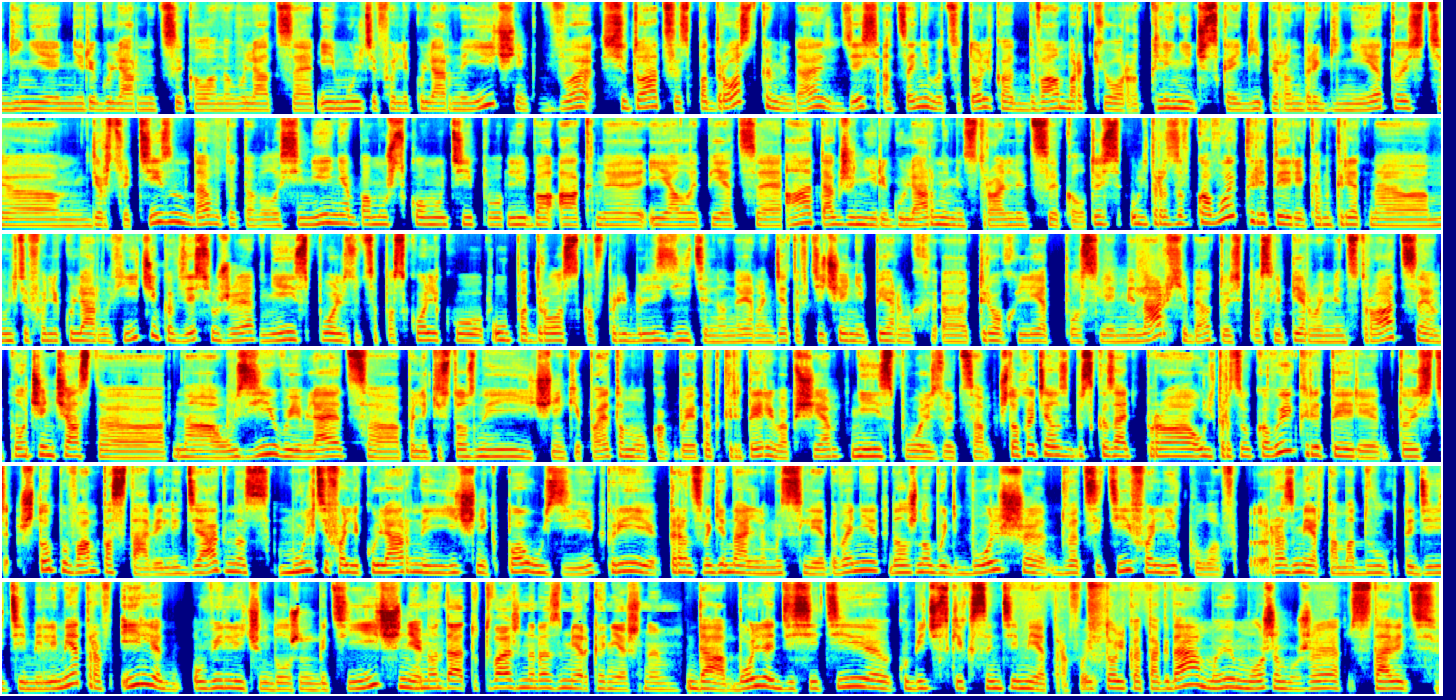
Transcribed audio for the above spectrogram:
гиперандрогения, нерегулярный цикл, анавуляция и мультифолликулярный яичник. В ситуации с подростками, да, здесь оценивается только два маркера. Клиническая гиперандрогения, то есть э, герсутизм, да, вот это волосинение по мужскому типу, либо акне и аллопеция, а также нерегулярный менструальный цикл. То есть ультразвуковой критерий конкретно мультифолликулярных яичников здесь уже не используется, поскольку у подростков приблизительно, наверное, где-то в течение первых э, трех лет после менархи, да, то есть после первой менструации, очень часто на УЗИ выявляются поликистозные яичники, поэтому как бы этот критерий вообще не используется. Что хотелось бы сказать про ультразвуковые критерии, то есть чтобы вам поставили диагноз мультифолликулярный яичник по УЗИ при трансвагинальном исследовании должно быть больше 20 фолликулов. Размер там от 2 до 9 миллиметров или увеличен должен быть яичник. Ну да, тут важен размер, конечно. Да, более 10 кубических сантиметров. И только тогда мы можем уже ставить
